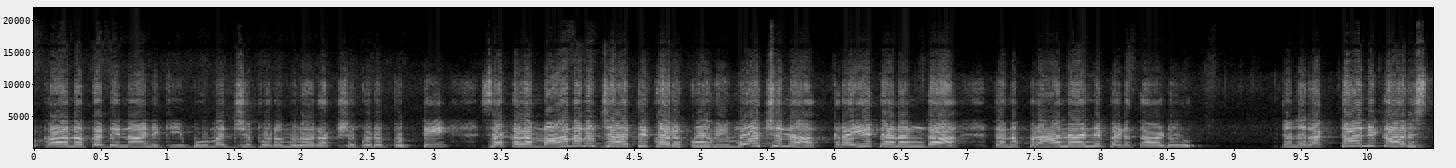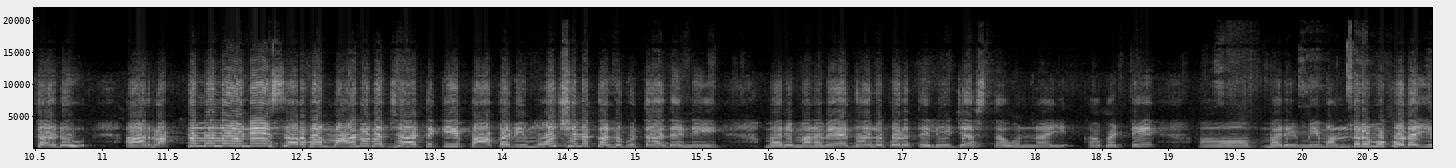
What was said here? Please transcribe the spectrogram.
ఒకానొక దినానికి భూమధ్యపురములో రక్షకుడు పుట్టి సకల మానవ జాతి కొరకు విమోచన క్రయధనంగా తన ప్రాణాన్ని పెడతాడు. తన రక్తాన్ని కారుస్తాడు. ఆ రక్తములోనే సర్వ మానవ జాతికి పాప విమోచన కలుగుతాదని మరి మన వేదాలు కూడా తెలియజేస్తూ ఉన్నాయి. కాబట్టి మరి మేమందరము కూడా ఈ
